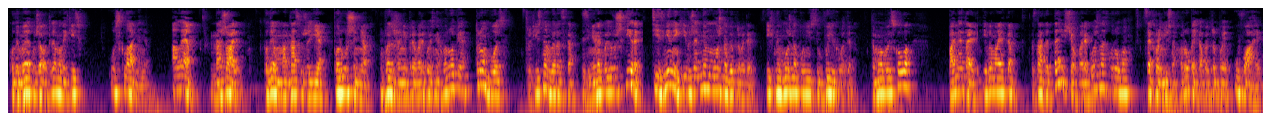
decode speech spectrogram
коли ми вже отримали якісь ускладнення. Але, на жаль, коли в нас вже є порушення виражені при варикозній хворобі, тромбоз, трофічна виразка, зміна кольору шкіри, ті зміни, які вже не можна виправити, їх не можна повністю вилікувати. Тому обов'язково пам'ятайте, і ви маєте знати те, що варикозна хвороба це хронічна хвороба, яка потребує уваги.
